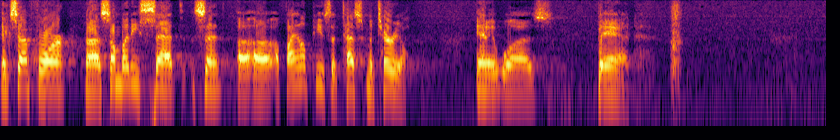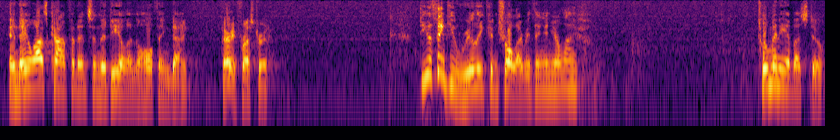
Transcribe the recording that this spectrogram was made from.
except for uh, somebody set, sent a, a final piece of test material, and it was bad. And they lost confidence in the deal and the whole thing died. Very frustrating. Do you think you really control everything in your life? Too many of us do.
